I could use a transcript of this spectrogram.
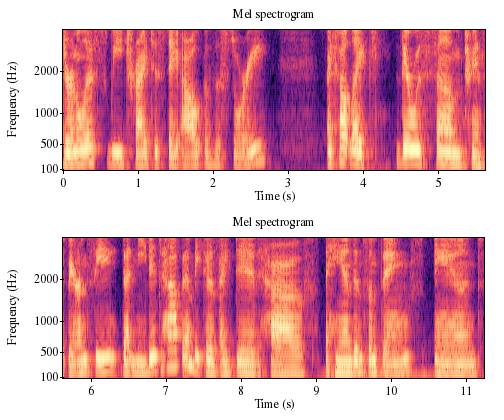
journalists. We tried to stay out of the story. I felt like there was some transparency that needed to happen because I did have a hand in some things. And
